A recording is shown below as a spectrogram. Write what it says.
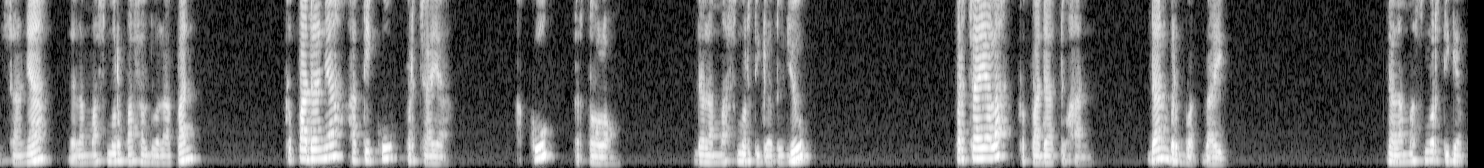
Misalnya dalam Mazmur pasal 28, Kepadanya hatiku percaya, aku tertolong. Dalam Mazmur 37, Percayalah kepada Tuhan dan berbuat baik. Dalam Mazmur 34,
